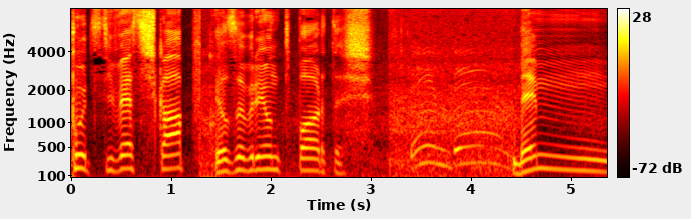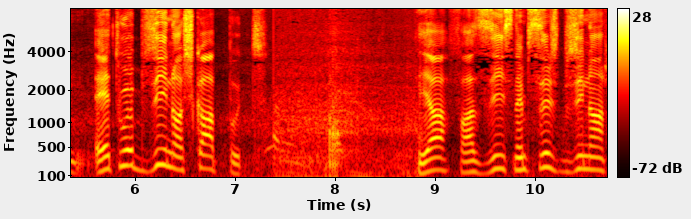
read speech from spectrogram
Putz, se tivesse escape, eles abriam-te portas. Bem, bem. Bem. É a tua buzina ao escape, puto. Já, fazes isso, nem precisas de buzinar.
